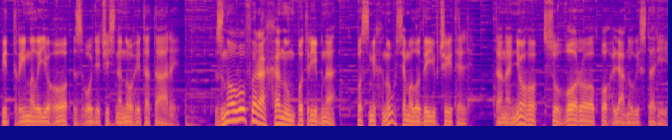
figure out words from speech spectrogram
підтримали його, зводячись на ноги татари. Знову Ферах ханум потрібна, посміхнувся молодий вчитель, та на нього суворо поглянули старі.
